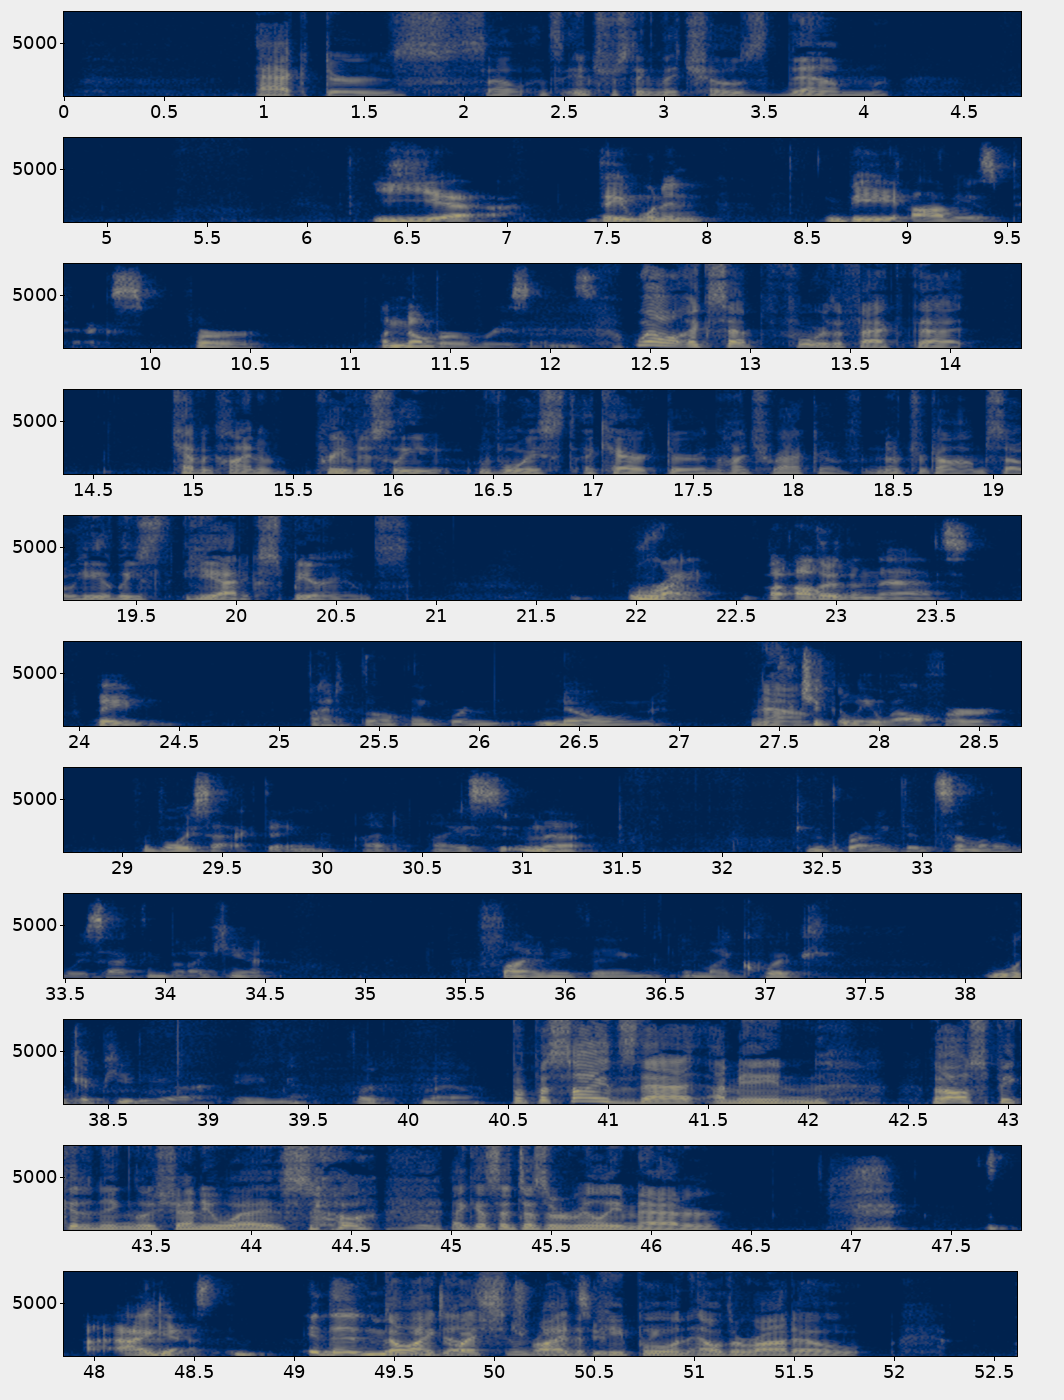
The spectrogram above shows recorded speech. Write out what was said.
actors. So it's interesting they chose them. yeah, they wouldn't be obvious picks for a number of reasons. Well, except for the fact that Kevin Kline have previously voiced a character in The Hunchback of Notre Dame, so he at least he had experience. Right. But other than that, they I don't think were known No, particularly well for for voice acting. I, I assume that Kenneth Branagh did some other voice acting, but I can't find anything in my quick Wikipedia-ing right now. But besides that, I mean, they're all speaking in English anyway, so I guess it doesn't really matter. I- guess. It- The Though movie I question why the people in El Dorado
